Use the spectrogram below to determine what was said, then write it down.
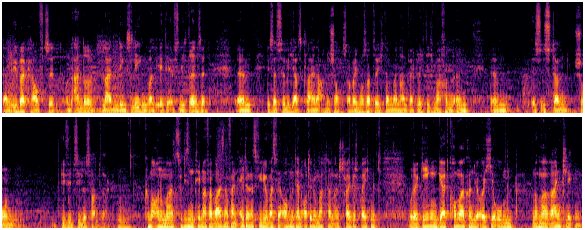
dann überkauft sind und andere bleiben links liegen, weil die ETFs nicht drin sind, ähm, ist das für mich als Kleiner auch eine Chance. Aber ich muss natürlich dann mein Handwerk richtig machen. Ähm, ähm, es ist dann schon diffiziles Handwerk. Mhm. Können wir auch nochmal zu diesem Thema verweisen auf ein älteres Video, was wir auch mit Herrn Otte gemacht haben, ein Streitgespräch mit oder gegen Gerd Kommer, könnt ihr euch hier oben nochmal reinklicken.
